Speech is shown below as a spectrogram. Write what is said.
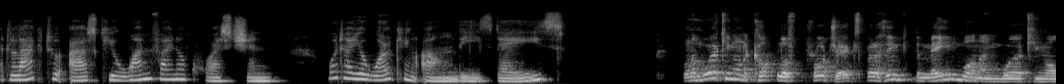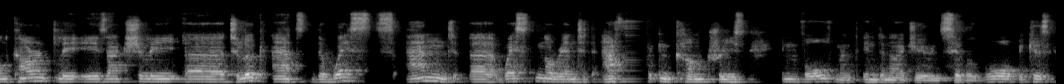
I'd like to ask you one final question. What are you working on these days? Well, I'm working on a couple of projects, but I think the main one I'm working on currently is actually uh, to look at the West's and uh, Western oriented African countries' involvement in the Nigerian civil war. Because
